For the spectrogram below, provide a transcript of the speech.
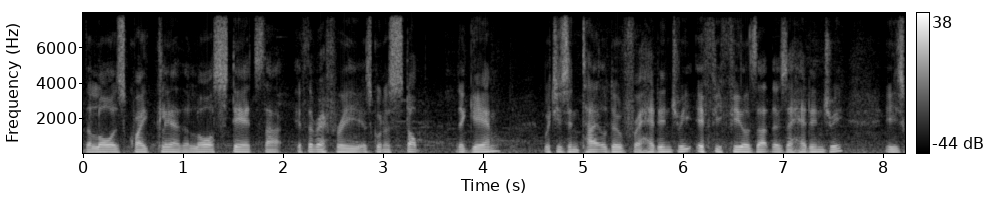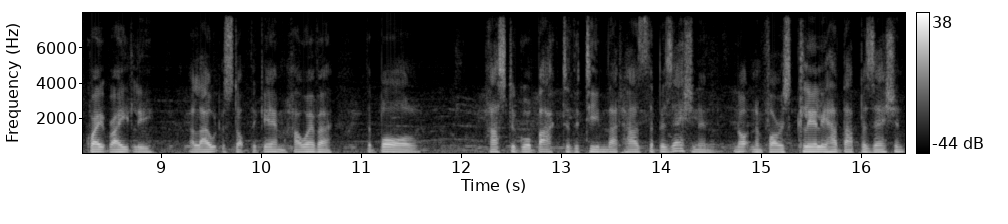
The law is quite clear. The law states that if the referee is going to stop the game, which he's entitled to for a head injury, if he feels that there's a head injury, he's quite rightly allowed to stop the game. However, the ball has to go back to the team that has the possession. And Nottingham Forest clearly had that possession.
